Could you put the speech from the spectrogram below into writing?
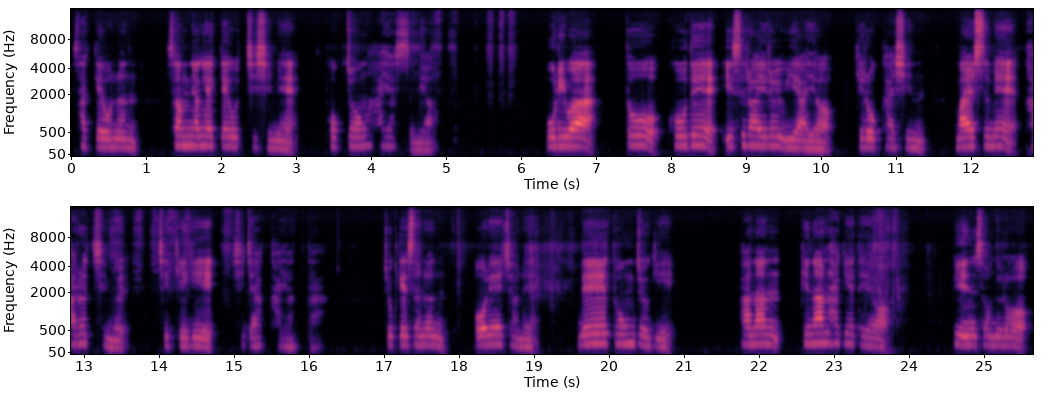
사케오는 성령의 깨우치심에 복종하였으며 우리와 또 고대 이스라엘을 위하여 기록하신 말씀의 가르침을 지키기 시작하였다. 주께서는 오래전에 내 동족이 반한, 비난하게 되어 빈손으로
